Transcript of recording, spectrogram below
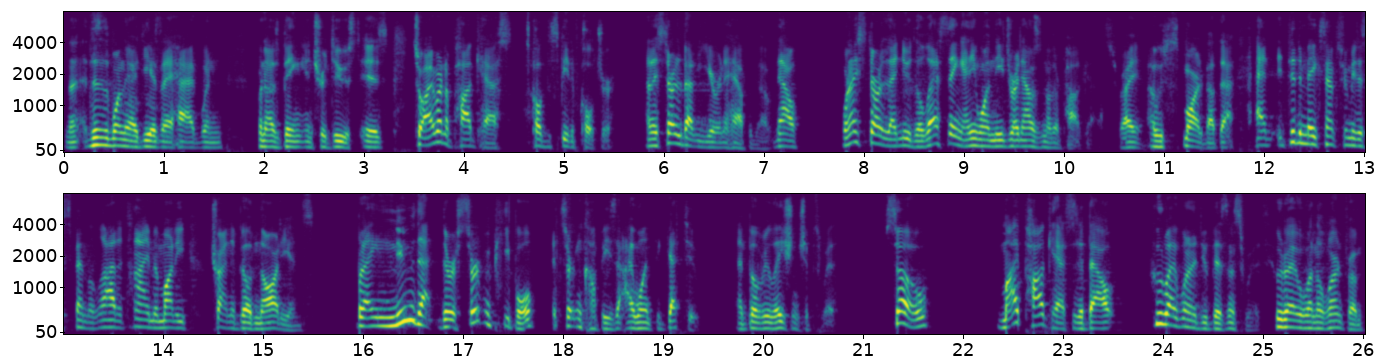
this is one of the ideas I had when when I was being introduced, is so I run a podcast. It's called The Speed of Culture, and I started about a year and a half ago. Now, when I started, I knew the last thing anyone needs right now is another podcast. Right? I was smart about that, and it didn't make sense for me to spend a lot of time and money trying to build an audience. But I knew that there are certain people at certain companies that I want to get to and build relationships with. So my podcast is about who do I want to do business with? Who do I want to learn from?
